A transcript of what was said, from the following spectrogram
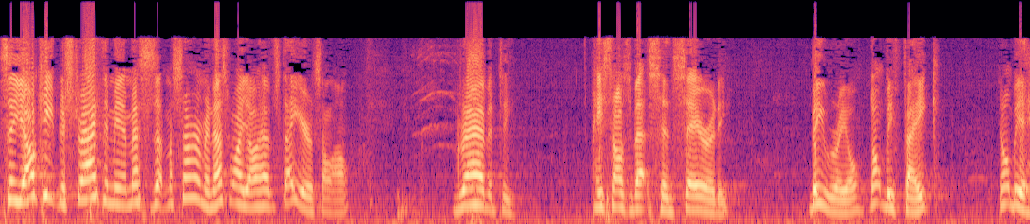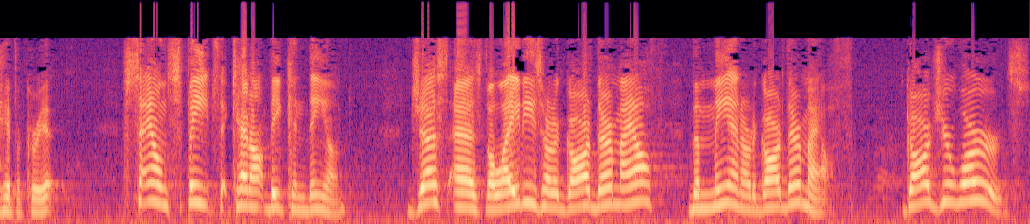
See, y'all keep distracting me. It messes up my sermon. That's why y'all have to stay here so long. Gravity. He talks about sincerity. Be real. Don't be fake. Don't be a hypocrite. Sound speech that cannot be condemned. Just as the ladies are to guard their mouth, the men are to guard their mouth. Guard your words.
